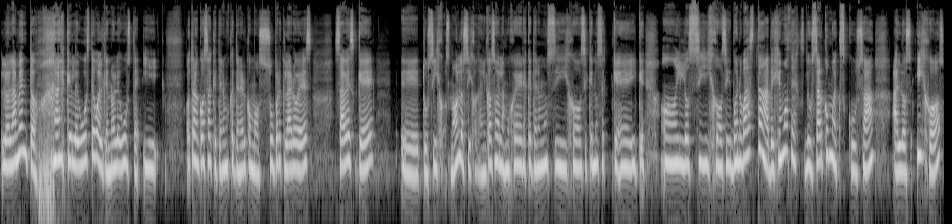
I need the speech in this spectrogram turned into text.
lo lamento al que le guste o al que no le guste. Y otra cosa que tenemos que tener como súper claro es, ¿sabes qué? Eh, tus hijos, ¿no? Los hijos. En el caso de las mujeres que tenemos hijos y que no sé qué, y que, ay, los hijos. Y bueno, basta, dejemos de, usar como excusa a los hijos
